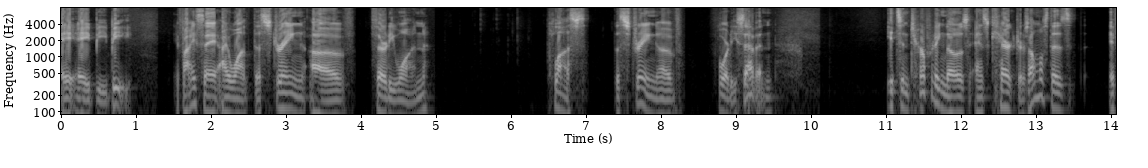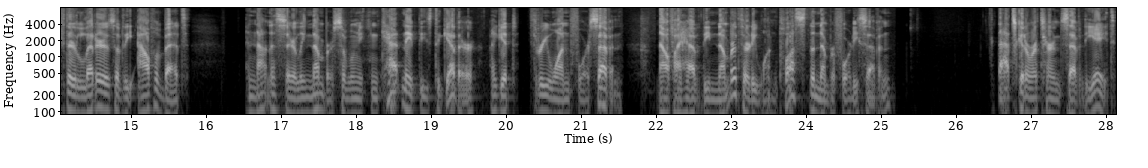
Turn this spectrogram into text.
AABB. If I say I want the string of 31 plus the string of 47, it's interpreting those as characters, almost as if they're letters of the alphabet and not necessarily numbers. So when we concatenate these together, I get 3147. Now if I have the number 31 plus the number 47, that's going to return 78.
